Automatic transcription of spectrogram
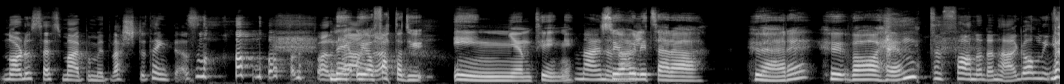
nå har du sett meg på mitt verste, tenkte jeg. Så det bare Nej, och jag fattade ju ingenting. Nej, nej, så jag var nej. lite så här, hur är det? Hur, vad har hänt? Hvem faen er den her galningen?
